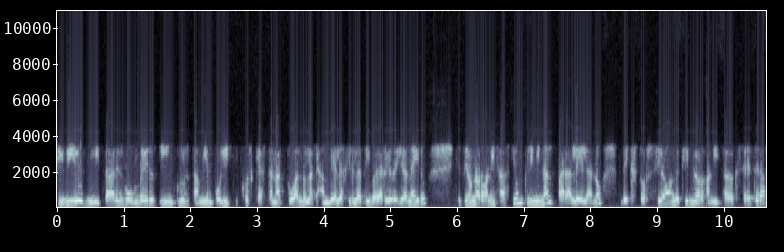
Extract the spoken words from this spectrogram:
civiles, militares, bomberos e incluso también políticos que están actuando en la Asamblea Legislativa de Río de Janeiro, que tiene una organización criminal paralela, ¿no? De extorsión, de crimen organizado, etcétera,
